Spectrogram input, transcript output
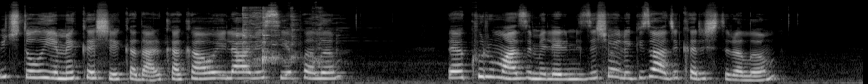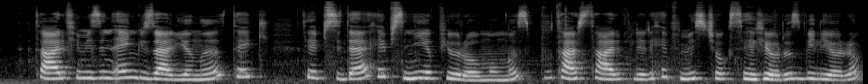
3 dolu yemek kaşığı kadar kakao ilavesi yapalım. Ve kuru malzemelerimizi şöyle güzelce karıştıralım. Tarifimizin en güzel yanı tek tepside hepsini yapıyor olmamız. Bu tarz tarifleri hepimiz çok seviyoruz biliyorum.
